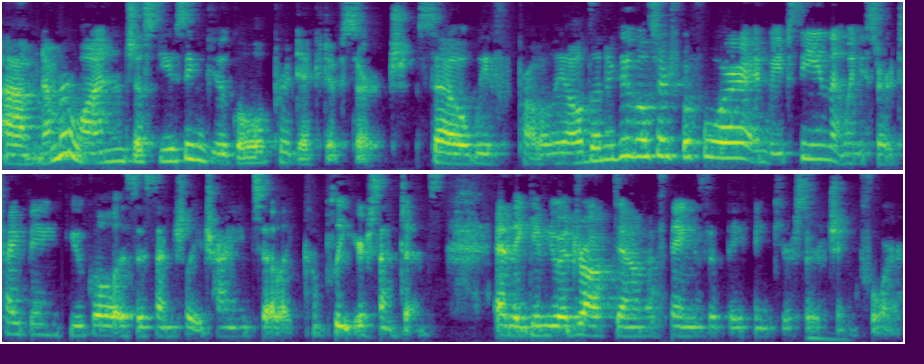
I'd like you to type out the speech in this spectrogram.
um, number one, just using Google predictive search. So we've probably all done a Google search before, and we've seen that when you start typing, Google is essentially trying to like complete your sentence, and they give you a drop down of things that they think you're searching for.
